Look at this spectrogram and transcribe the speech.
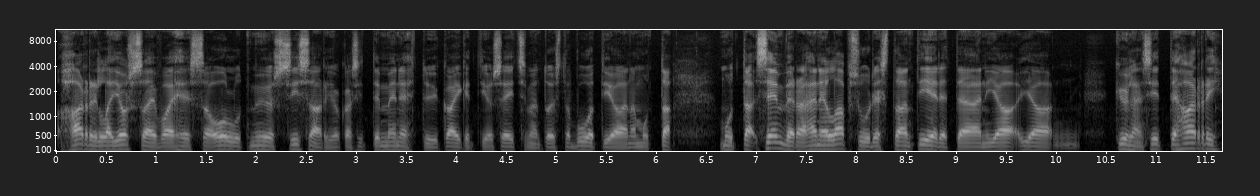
Harrilla jossain vaiheessa ollut myös sisar, joka sitten menehtyi kaiket jo 17-vuotiaana, mutta, mutta sen verran hänen lapsuudestaan tiedetään, ja, ja kyllähän sitten Harri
